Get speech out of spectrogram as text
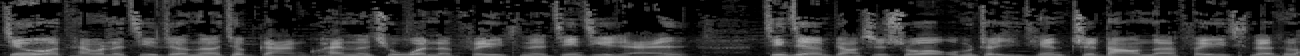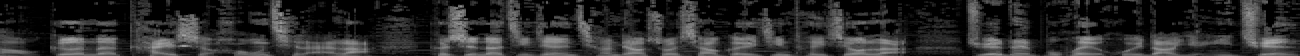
结果台湾的记者呢就赶快呢去问了费玉清的经纪人，经纪人表示说：“我们这几天知道呢，费玉清的老歌呢开始红起来了。可是呢，经纪人强调说，小哥已经退休了，绝对不会回到演艺圈。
